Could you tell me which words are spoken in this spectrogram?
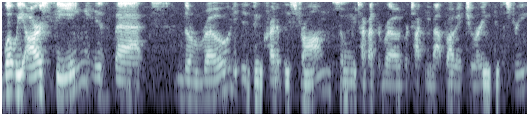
What we are seeing is that the road is incredibly strong. So when we talk about the road, we're talking about Broadway touring industry,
